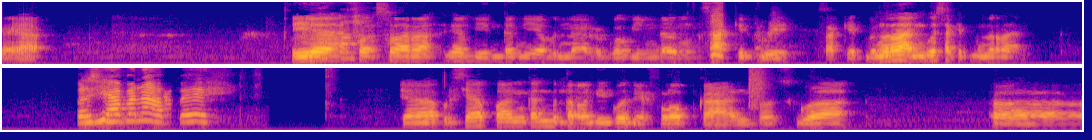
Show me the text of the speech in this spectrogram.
kayak Iya, kok suaranya bindeng iya benar, gue bindeng, sakit gue, sakit beneran, gue sakit beneran. Persiapan apa? Ya persiapan kan bentar lagi gue develop kan, terus gue eh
